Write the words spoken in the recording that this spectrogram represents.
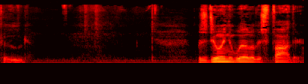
food, was doing the will of his Father.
